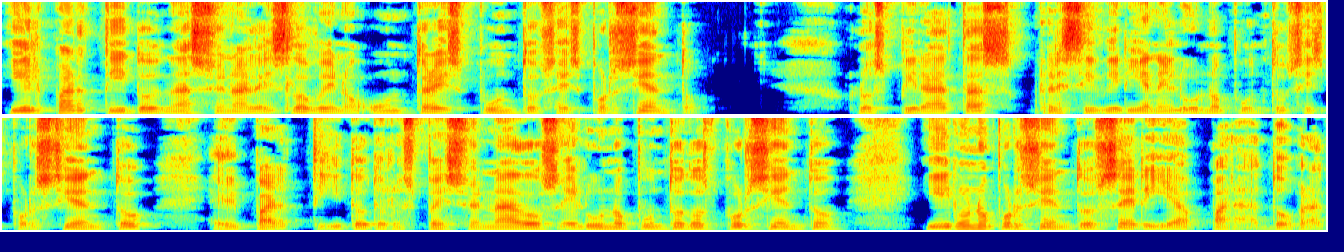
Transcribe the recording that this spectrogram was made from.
y el Partido Nacional Esloveno un 3.6%. Los piratas recibirían el 1.6%, el Partido de los Pensionados el 1.2% y el 1% sería para Dobra.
